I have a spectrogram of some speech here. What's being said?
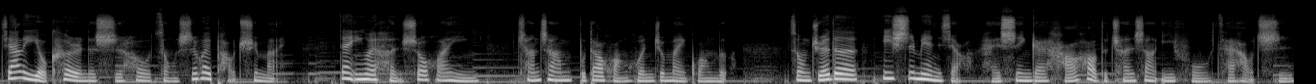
家里有客人的时候，总是会跑去买，但因为很受欢迎，常常不到黄昏就卖光了。总觉得意式面饺还是应该好好的穿上衣服才好吃。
